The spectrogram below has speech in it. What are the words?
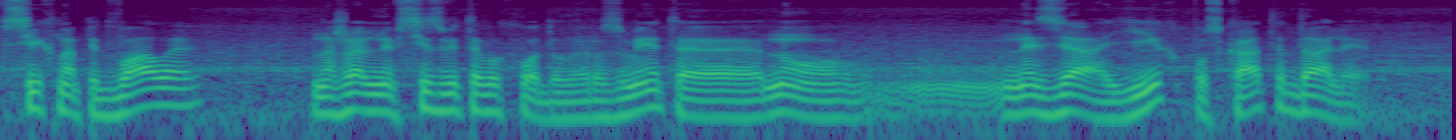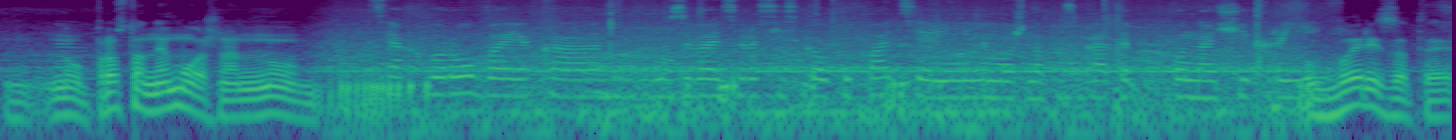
всіх на підвали. На жаль, не всі звідти виходили. Розумієте? Ну не можна їх пускати далі. Ну просто не можна. Ну Ця хвороба, яка називається російська окупація, її не можна пускати по нашій країні. вирізати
